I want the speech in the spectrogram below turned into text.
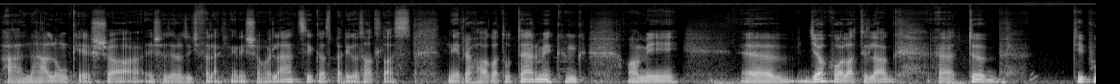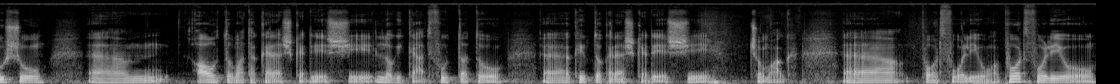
áll nálunk, és, a, és azért az ügyfeleknél is, ahogy látszik, az pedig az Atlas névre hallgató termékünk, ami Gyakorlatilag több típusú automata kereskedési logikát futtató kriptokereskedési csomag, portfólió. A portfólió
